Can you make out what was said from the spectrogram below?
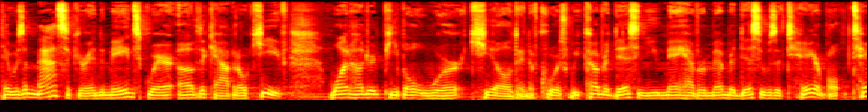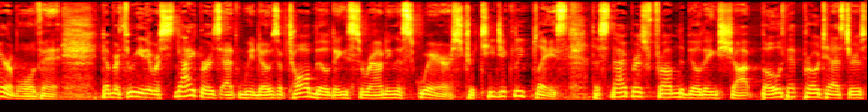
There was a massacre in the main square of the capital, Kiev. 100 people were killed. And of course, we covered this, and you may have remembered this. It was a terrible, terrible event. Number three, there were snipers at windows of tall buildings surrounding the square, strategically placed. The snipers from the buildings shot both at protesters,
